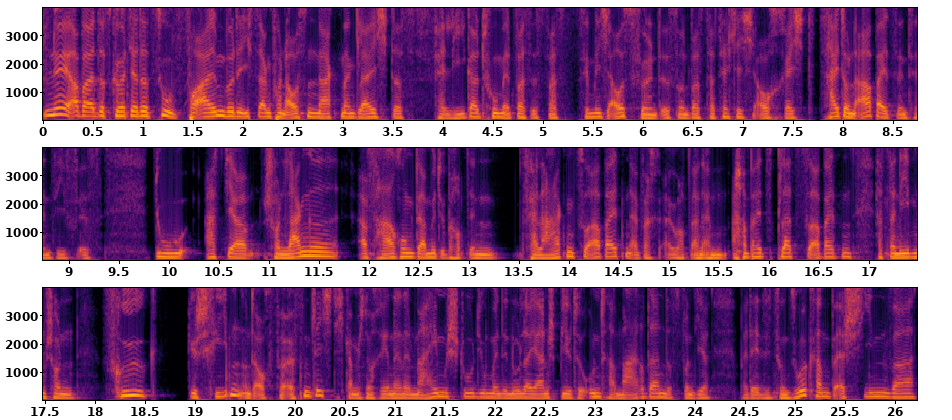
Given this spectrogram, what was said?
Nö, aber das gehört ja dazu. Vor allem würde ich sagen, von außen merkt man gleich, dass Verlegertum etwas ist, was ziemlich ausfüllend ist und was tatsächlich auch recht zeit- und arbeitsintensiv ist. Du hast ja schon lange Erfahrung damit, überhaupt in Verlagen zu arbeiten, einfach überhaupt an einem Arbeitsplatz zu arbeiten. Hast daneben schon früh geschrieben und auch veröffentlicht. Ich kann mich noch erinnern, in meinem Studium in den Nullerjahren spielte Unter Mardern, das von dir bei der Edition Surkamp erschienen war,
